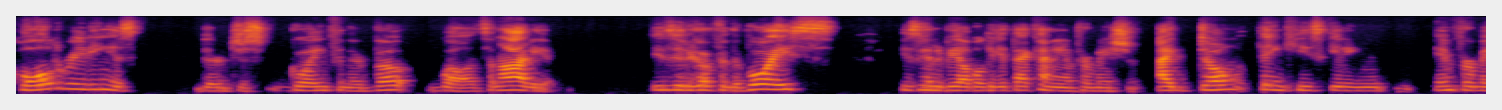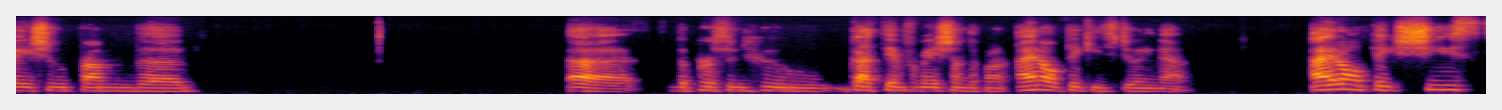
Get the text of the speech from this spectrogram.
Cold reading is they're just going from their vote. Well, it's an audio. He's going to go for the voice. He's going to be able to get that kind of information. I don't think he's getting information from the uh the person who got the information on the phone. I don't think he's doing that. I don't think she's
